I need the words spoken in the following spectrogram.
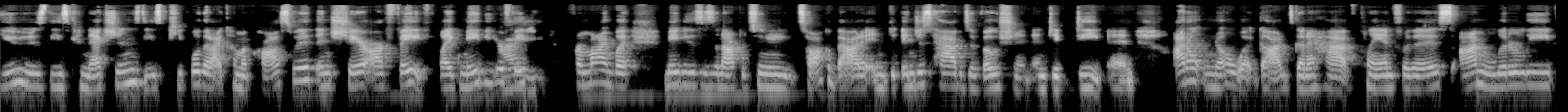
used these connections, these people that I come across with, and share our faith? Like maybe your right. faith from mine, but maybe this is an opportunity to talk about it and, and just have devotion and dig deep. And I don't know what God's going to have planned for this. I'm literally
